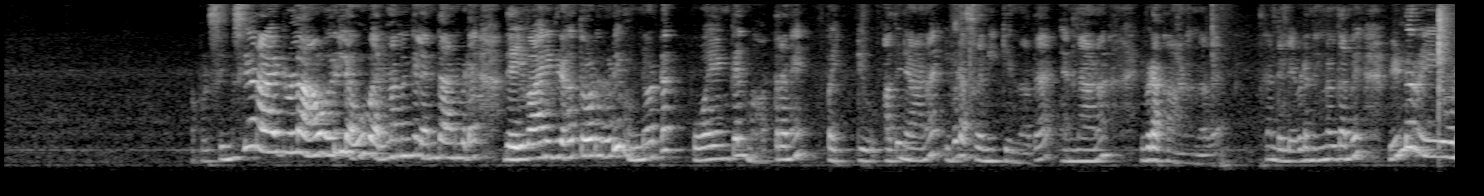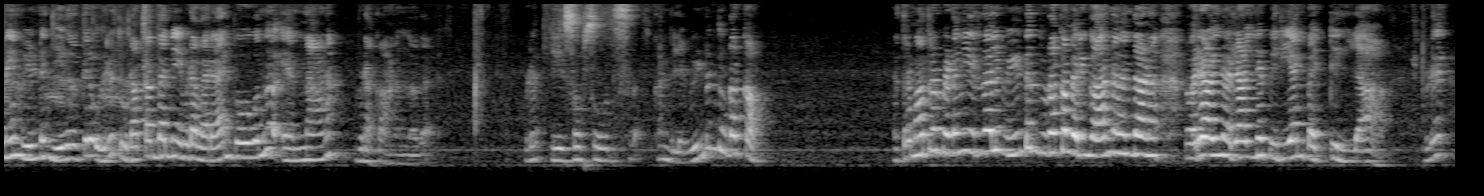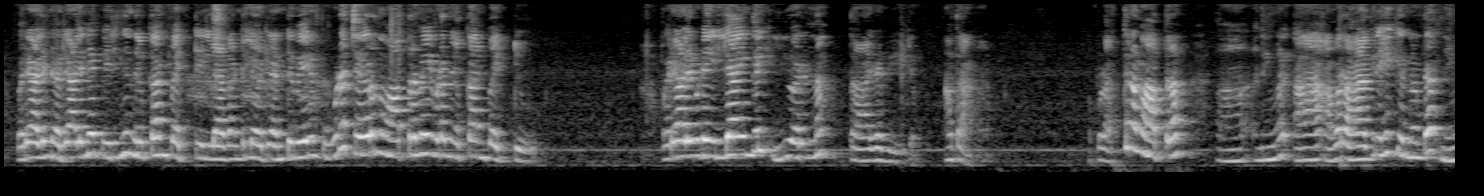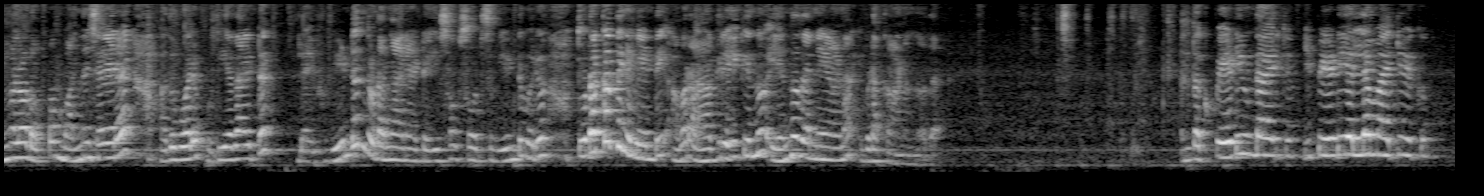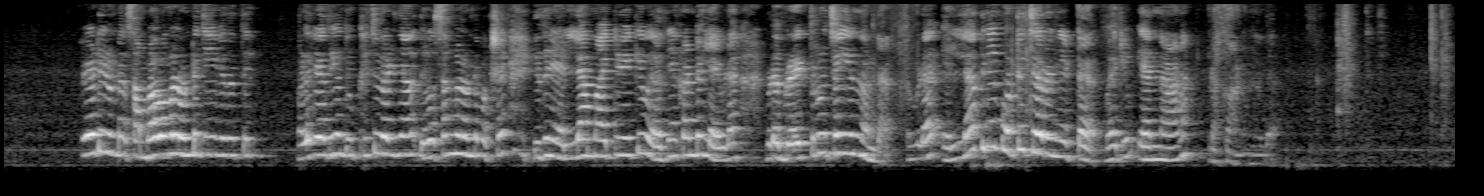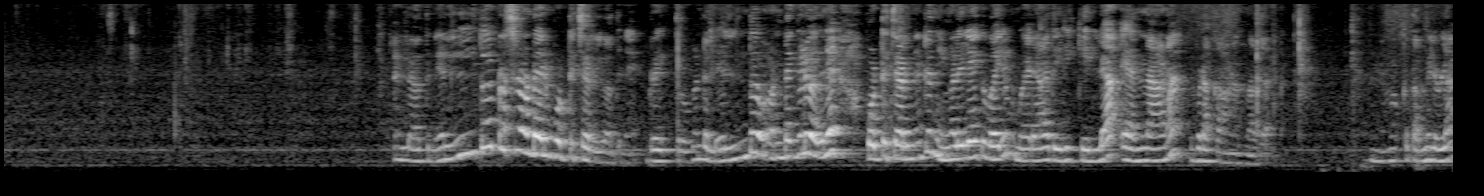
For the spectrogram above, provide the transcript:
അപ്പോൾ സിൻസിയർ ആയിട്ടുള്ള ആ ഒരു ലവ് വരണമെങ്കിൽ എന്താണ് ഇവിടെ ദൈവാനുഗ്രഹത്തോടു കൂടി മുന്നോട്ട് പോയെങ്കിൽ മാത്രമേ പറ്റൂ. അതിനാണ് ഇവിടെ ശ്രമിക്കുന്നത് എന്നാണ് ഇവിടെ കാണുന്നത്. കണ്ടില്ലേ? ഇവിടെ നിങ്ങൾ തമ്മിൽ വീണ്ടും റീയൂണിയൻ വീണ്ടും ജീവിതത്തിൽ ഒരു തുടക്കം തന്നെ ഇവിടെ വരാൻ പോകുന്നു എന്നാണ് ഇവിടെ കാണുന്നത്. ഇവിടെ ഏസ് ഓഫ് സോട്സ് കണ്ടില്ലേ? വീണ്ടും തുടക്കം. എത്രമാത്രം പിണങ്ങിയിരുന്നാലും വീണ്ടും തുടക്കം വരും. കാരണം എന്താണ്? ഒരാളിന് ഒരാളിനെ പിരിയാൻ പറ്റില്ല. ഇവിടെ ഒരാളിന് ഒരാളിനെ പിരിഞ്ഞു നിൽക്കാൻ പറ്റില്ല. കണ്ടില്ല? രണ്ടുപേരും കൂടെ ചേർന്ന് മാത്രമേ ഇവിടെ നിൽക്കാൻ പറ്റൂ. ഒരാളിവിടെ ഇല്ല എങ്കിൽ ഈ ഒരെണ്ണം താഴെ വീഴും. അതാണ്. അപ്പോൾ അത്രമാത്രം നിങ്ങൾ അവർ ആഗ്രഹിക്കുന്നുണ്ട് നിങ്ങളോടൊപ്പം വന്നു ചേരാൻ. അതുപോലെ പുതിയതായിട്ട് ലൈഫ് വീണ്ടും തുടങ്ങാനായിട്ട് ഈസ് ഓഫ് സോട്ട്സ് വീണ്ടും ഒരു തുടക്കത്തിന് വേണ്ടി അവർ ആഗ്രഹിക്കുന്നു എന്ന് തന്നെയാണ് ഇവിടെ കാണുന്നത്. എന്തൊക്കെ പേടിയുണ്ടായിരിക്കും? ഈ പേടിയെല്ലാം മാറ്റിവെക്കും പേടിയുണ്ട് സംഭവങ്ങളുണ്ട് ജീവിതത്തിൽ. വളരെയധികം ദുഃഖിച്ചു കഴിഞ്ഞ ദിവസങ്ങളുണ്ട് പക്ഷേ ഇതിനെല്ലാം മാറ്റിവെക്കും അതിനെ കണ്ടില്ല? ഇവിടെ ഇവിടെ ബ്രേക്ക് ത്രൂ ചെയ്യുന്നുണ്ട്. ഇവിടെ എല്ലാത്തിനെയും പൊട്ടിച്ചെറിഞ്ഞിട്ട് വരും എന്നാണ് ഇവിടെ കാണുന്നത്. എല്ലാത്തിനും എന്തോ പ്രശ്നം ഉണ്ടായാലും പൊട്ടിച്ചെറിയും അതിനെ. ബ്രേക്ക് ത്രൂ ഉണ്ടല്ലോ. എന്തോ ഉണ്ടെങ്കിലും അതിനെ പൊട്ടിച്ചെറിഞ്ഞിട്ട് നിങ്ങളിലേക്ക് വരും. വരാതിരിക്കില്ല എന്നാണ് ഇവിടെ കാണുന്നത്. നമുക്ക് തമ്മിലുള്ള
